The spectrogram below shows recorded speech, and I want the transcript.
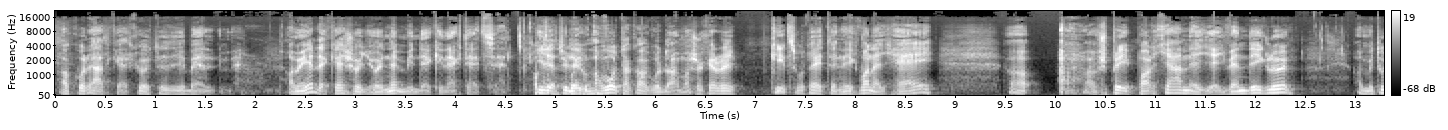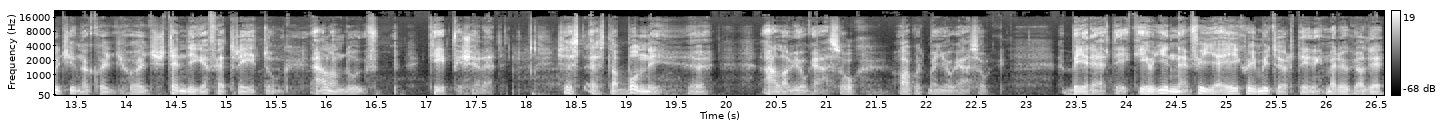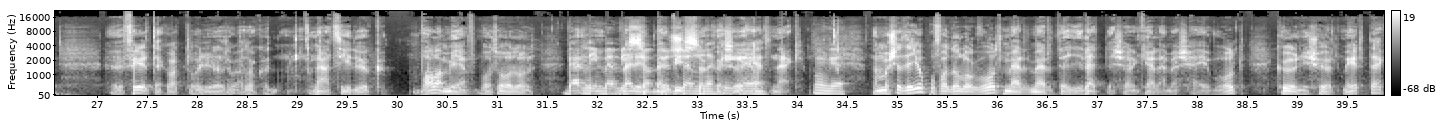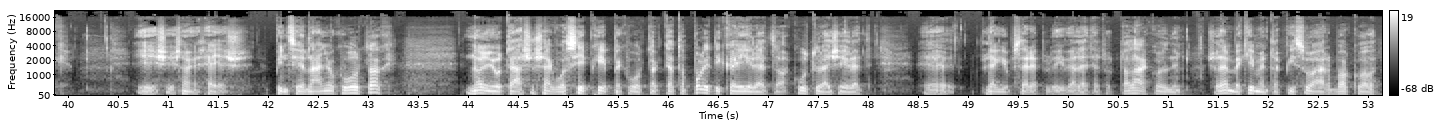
akkor át kellett költözni Berlinbe. Ami érdekes, hogy, hogy nem mindenkinek tetszett. Okay, Illetőleg voltak aggodalmasok erről, hogy két szót ejtenék, van egy hely, a, a Spré partján egy, egy vendéglő, amit úgy hívnak, hogy, hogy Stendige Vertretung, állandó képviselet. És ezt, ezt a bonni államjogászok, alkotmányjogászok bérelték ki, hogy innen figyeljék, hogy mi történik, mert ők azért féltek attól, hogy azok, azok a náci idők valamilyen oldalon Berlinben visszaköszönhetnek. Na most ez egy jópofa dolog volt, mert, mert egy rettesen kellemes hely volt. Kölni sört mértek, és, és nagyon helyes pincérlányok voltak. Nagyon jó társaság volt, szép képek voltak, tehát a politikai élet, a kulturális élet eh, legjobb szereplőivel lehetett ott találkozni, és az ember kiment a piszoárba, akkor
